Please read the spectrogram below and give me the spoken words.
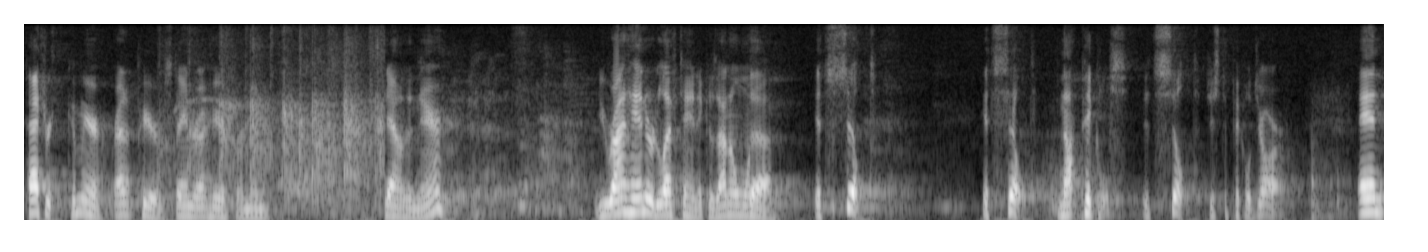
Patrick, come here, right up here. Stand right here for a minute. Down in there. You right handed or left handed? Because I don't want to. Uh, it's silt. It's silt, not pickles. It's silt, just a pickle jar. And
